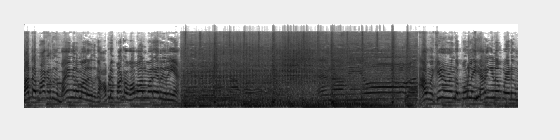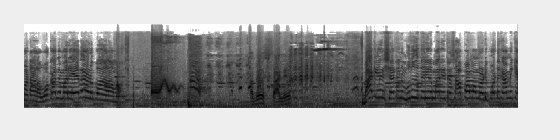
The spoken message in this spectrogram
சட்டை பாக்குறதுக்கு பயங்கரமா இருக்குதுங்க. அப்படியே பார்க்க வவால் மாதிரியே இருக்கிறீங்க. அவங்க கீழே விழுந்த பொருளை இறங்கிலாம் போய் எடுக்க மாட்டாங்களா? உக்காந்த மாதிரியே தான் எடுப்பாங்களாமா? அதே சாலி. பேக்ல ஷர்ட்னு முதுகு தெரியுற மாதிரி ட்ரெஸ் அப்பா அம்மா அப்படி போட்டு காமிக்க.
